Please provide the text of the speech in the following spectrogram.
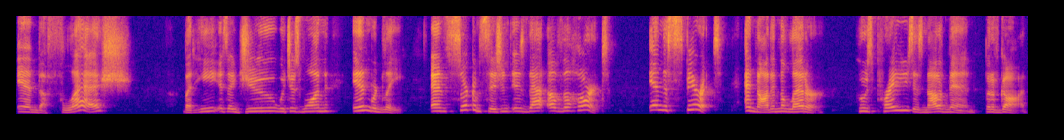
in the flesh, but he is a Jew, which is one inwardly. And circumcision is that of the heart, in the spirit and not in the letter, whose praise is not of men, but of God.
